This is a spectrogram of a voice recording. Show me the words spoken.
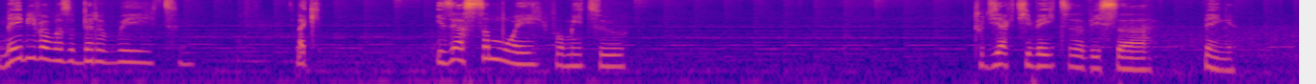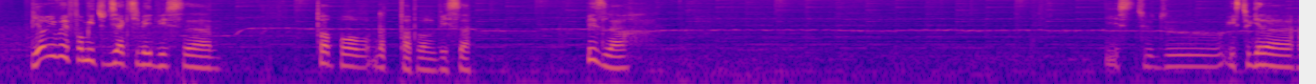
Maybe there was a better way to... Like, is there some way for me to... to deactivate uh, this uh, thing? The only way for me to deactivate this uh, purple... not purple, this uh, Fizzler is to do... is to get a...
